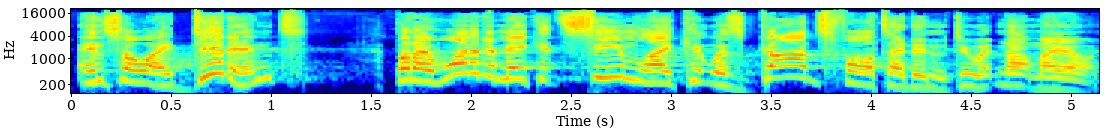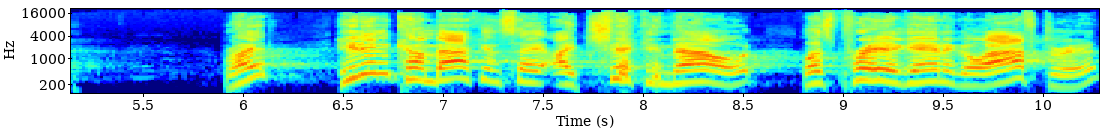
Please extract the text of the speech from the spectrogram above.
And so I didn't but I wanted to make it seem like it was God's fault I didn't do it, not my own. Right? He didn't come back and say, I chickened out. Let's pray again and go after it.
